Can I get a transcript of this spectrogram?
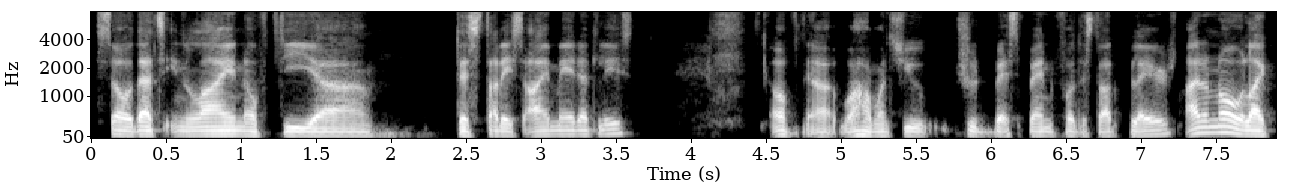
So that's in line of the uh, the studies I made at least of the, how much you should best spend for the start players. I don't know. Like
